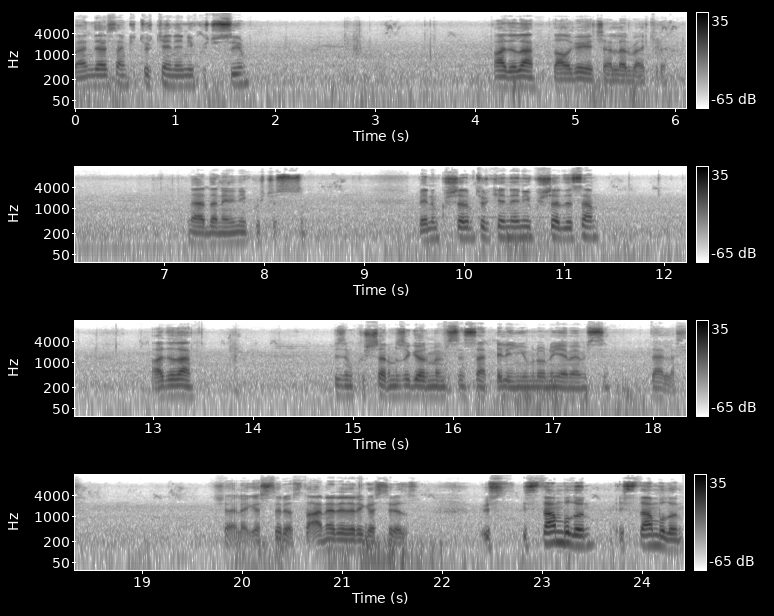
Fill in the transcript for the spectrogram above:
Ben dersem ki Türkiye'nin en iyi kuşçusuyum. Hadi lan dalga geçerler belki de. Nereden en iyi kuşçususun? Benim kuşlarım Türkiye'nin en iyi kuşları desem Hadi lan Bizim kuşlarımızı görmemişsin sen elin yumruğunu yememişsin derler. Şöyle gösteriyoruz. Daha nereleri gösteriyoruz. İstanbul'un İstanbul'un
